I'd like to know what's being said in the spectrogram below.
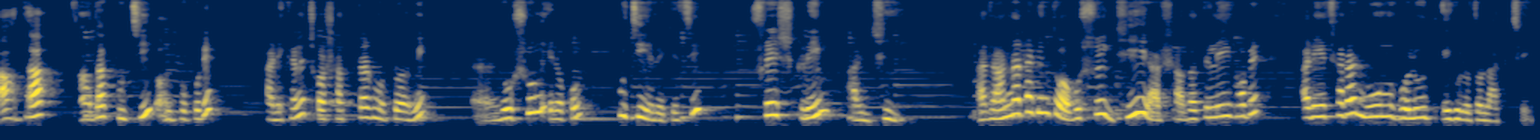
আদা আদা কুচি অল্প করে আর এখানে ছ সাতটার মতো আমি রসুন এরকম কুচিয়ে রেখেছি ফ্রেশ ক্রিম আর ঘি। আর রান্নাটা কিন্তু অবশ্যই ঘি আর সাদা তেলেই হবে। আর এছাড়া নুন, হলুদ এগুলো তো লাগছেই।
